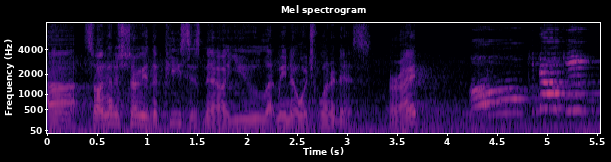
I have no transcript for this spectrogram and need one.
uh, so I'm gonna show you the pieces now. You let me know which one it is, alright? Okie dokie.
